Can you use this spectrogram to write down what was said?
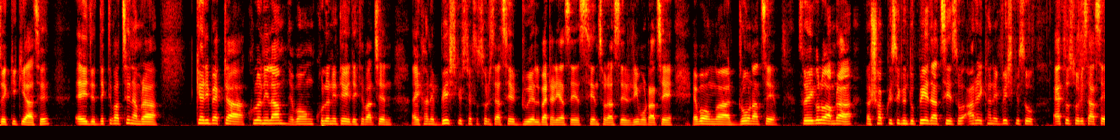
যে কি কি আছে। এই যে দেখতে পাচ্ছেন আমরা ক্যারি ব্যাগটা খুলে নিলাম এবং খুলে নিতেই দেখতে পাচ্ছেন, এখানে বেশ কিছু অ্যাক্সেসরিজ আছে, ডুয়েল ব্যাটারি আছে, সেন্সর আছে, রিমোট আছে এবং ড্রোন আছে। সো এগুলো আমরা সব কিছু কিন্তু পেয়ে যাচ্ছি। সো আরও এখানে বেশ কিছু অ্যাক্সেসরিজ আছে।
